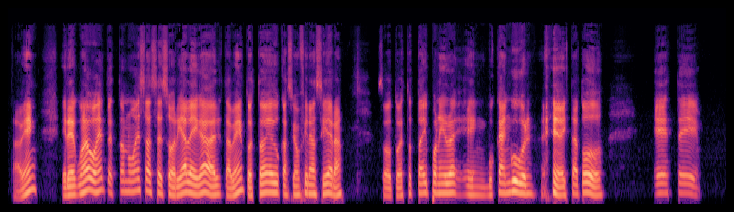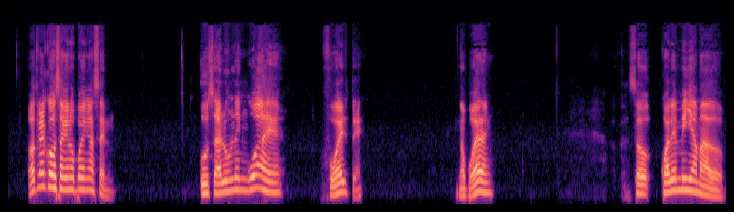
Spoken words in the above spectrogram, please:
¿está bien? Y de nuevo, gente, esto no es asesoría legal, ¿está bien? Todo esto es educación financiera. todo esto está disponible en busca en Google, ahí está todo. Este, otra cosa que no pueden hacer, usar un lenguaje fuerte no pueden. So, ¿cuál es mi llamado?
